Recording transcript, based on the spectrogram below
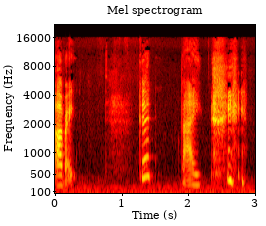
All right. Good. Bye.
